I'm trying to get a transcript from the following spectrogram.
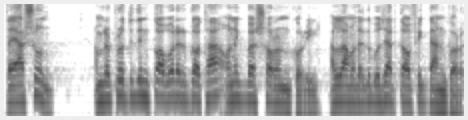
তাই আসুন আমরা প্রতিদিন কবরের কথা অনেকবার স্মরণ করি। আল্লাহ আমাদেরকে বোঝার তৌফিক দান করো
